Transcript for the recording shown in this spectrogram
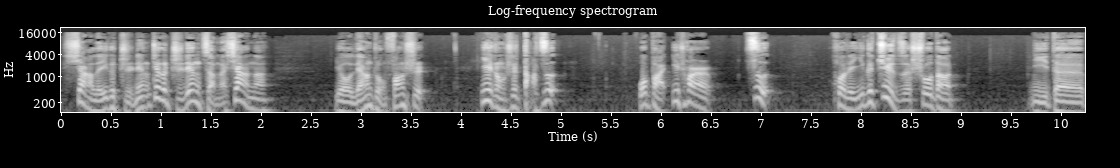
下了一个指令，这个指令怎么下呢？有两种方式，一种是打字，我把一串字或者一个句子输到你的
